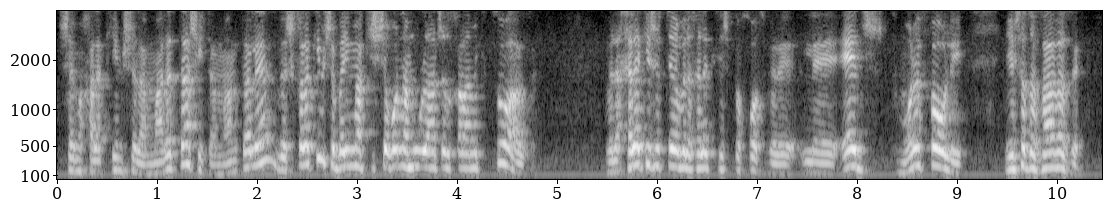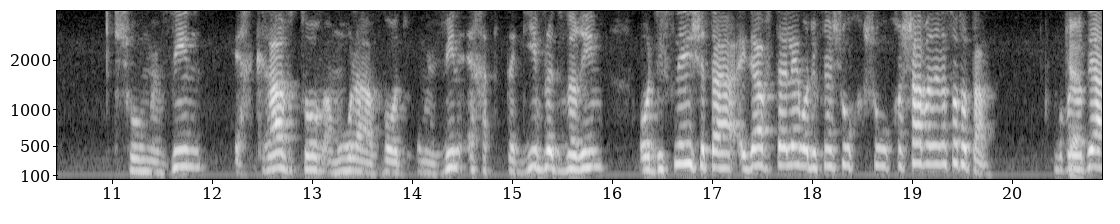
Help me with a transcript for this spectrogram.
שהם החלקים שלמדת, שהתאמנת עליהם, ויש חלקים שבאים מהכישרון המולד שלך למקצוע הזה. ולחלק יש יותר ולחלק יש פחות, ולאדג' כמו לפולי, יש את הדבר הזה, שהוא מבין איך קרב טוב אמור לעבוד, הוא מבין איך אתה תגיב לדברים, עוד לפני שאתה הגבת עליהם, עוד לפני שהוא, שהוא חשב על לנסות אותם. הוא כבר כן. יודע,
